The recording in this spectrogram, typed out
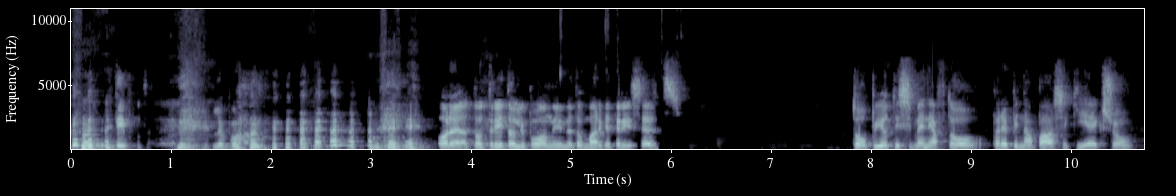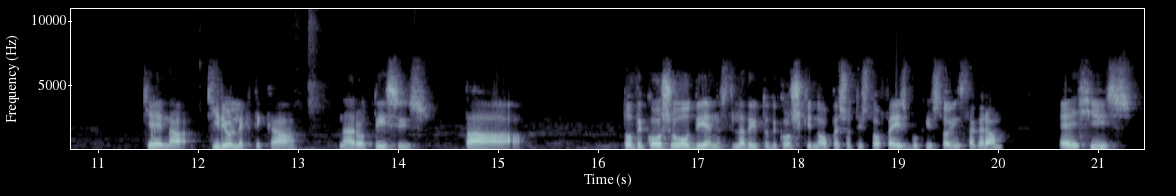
τίποτα. λοιπόν, ωραία. Το τρίτο λοιπόν είναι το market research. Το οποίο τι σημαίνει αυτό, πρέπει να πας εκεί έξω και να κυριολεκτικά να ρωτήσεις τα, το δικό σου audience, δηλαδή το δικό σου κοινό, πες ότι στο facebook ή στο instagram έχεις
